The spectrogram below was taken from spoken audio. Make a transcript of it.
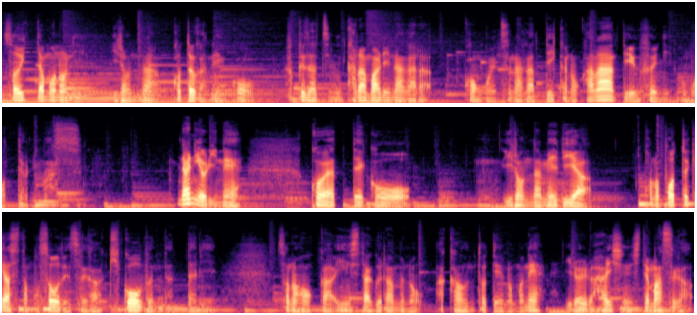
そういったものにいろんなことがねこう複雑に絡まりながら今後につながっていくのかなというふうに思っております。何よりねこうやってこう、うんいろんなメディアこのポッドキャストもそうですが寄稿文だったりその他インスタグラムのアカウントっていうのもねいろいろ配信してますが、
